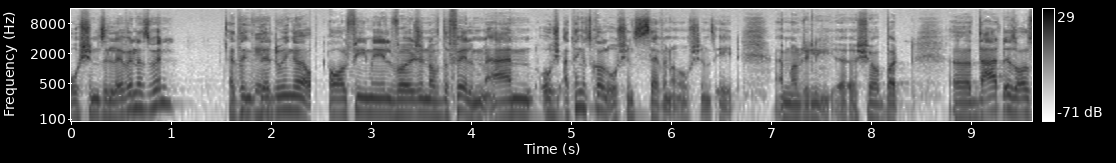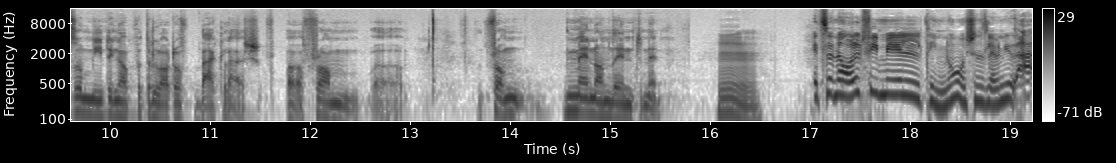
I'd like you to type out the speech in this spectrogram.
Ocean's Eleven as well. I think Okay. they're doing a all-female version of the film, and Oce- I think it's called Ocean Seven or Ocean's Eight. I'm not really uh, sure, but uh, that is also meeting up with a lot of backlash uh, from uh, from men on the internet. Hmm. It's an all-female thing, no? Ocean's Eleven. I,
